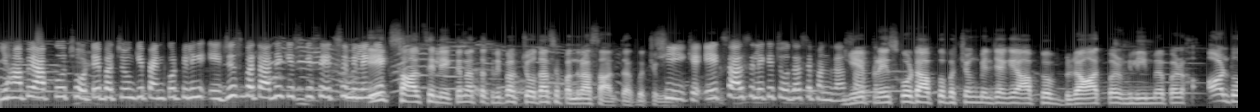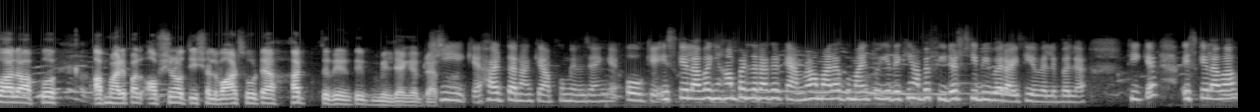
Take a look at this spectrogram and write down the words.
यहाँ पे आपको छोटे बच्चों के पेंट कोट मिलेंगे। एजेस बता दें किस किस एज से मिलेंगे? एक साल से लेकर ना तकरीबन 14 से 15 साल तक बच्चों ठीक है। एक साल से लेकर चौदह से पंद्रह ये प्रिंस कोट आपको बच्चों को मिल जाएँगे। आपको रात पर वलीमे पर और तो आपको अब हमारे पास ऑप्शन होती है शलवार सूट है हर तरह के मिल जाएँगे ड्रेस ठीक है हर तरह के आपको मिल जाएँगे। ओके इसके अलावा यहाँ पर ज़रा अगर कैमरा हमारा घुमाएँ तो ये देखिए यहाँ पे फीडर्स की भी वैरायटी अवेलेबल है। ठीक है इसके अलावा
